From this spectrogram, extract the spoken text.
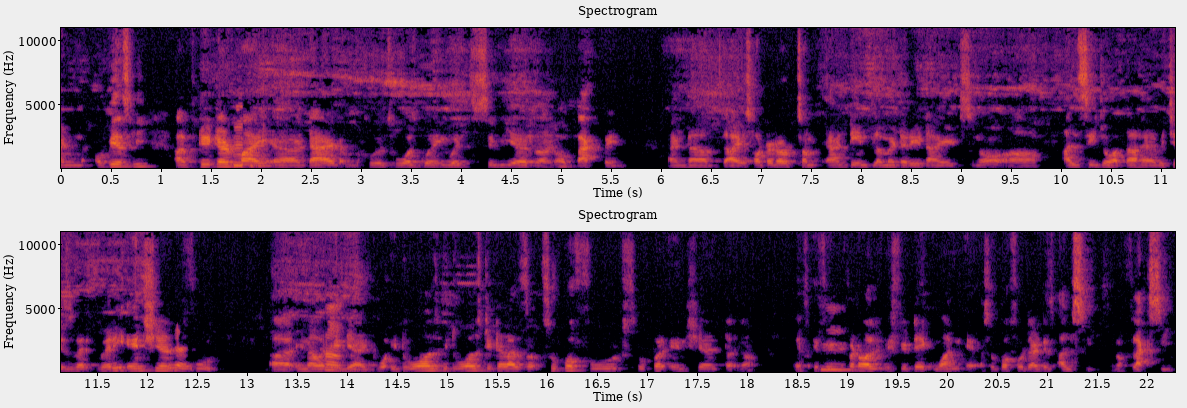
and obviously i've treated my Mhm. uh, dad who, was- who was going with severe uh, you know back pain and uh, i sorted out some anti-inflammatory diets you know uh, alsi jo aata hai which is very very ancient Right. food uh, in our Uh-huh. india it, it was it was treated as a superfood super ancient uh, you know if, if, you, if Mm. at all if you take one uh, superfood that is alsi you know flaxseed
